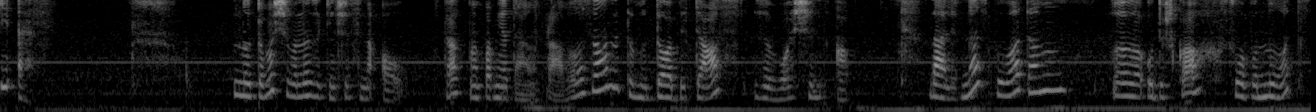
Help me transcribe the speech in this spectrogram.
і s. Ну, тому що воно закінчується на O. Так, ми пам'ятаємо правило з вами, тому Dobby does the washing up. Далі в нас була там е, у дужках слово not.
